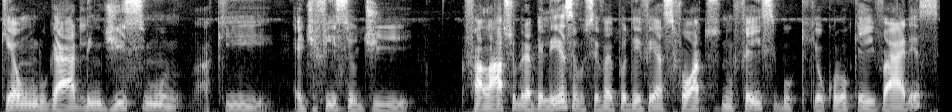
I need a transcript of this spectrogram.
que é um lugar lindíssimo. Aqui é difícil de falar sobre a beleza, você vai poder ver as fotos no Facebook, que eu coloquei várias,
